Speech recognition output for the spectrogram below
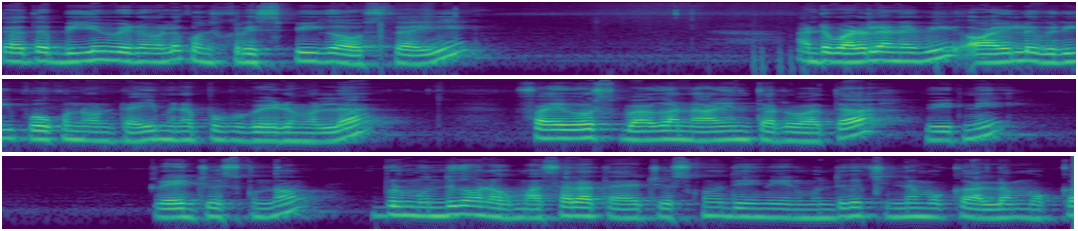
తర్వాత బియ్యం వేయడం వల్ల కొంచెం క్రిస్పీగా వస్తాయి. అంటే వడలు అనేవి ఆయిల్లో విరిగిపోకుండా ఉంటాయి మినపప్పు వేయడం వల్ల. ఫైవ్ అవర్స్ బాగా నానిన తర్వాత వీటిని గ్రైండ్ చేసుకుందాం. ఇప్పుడు ముందుగా మనం ఒక మసాలా తయారు చేసుకుందాం. దీనికి నేను ముందుగా చిన్న ముక్క అల్లం ముక్క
